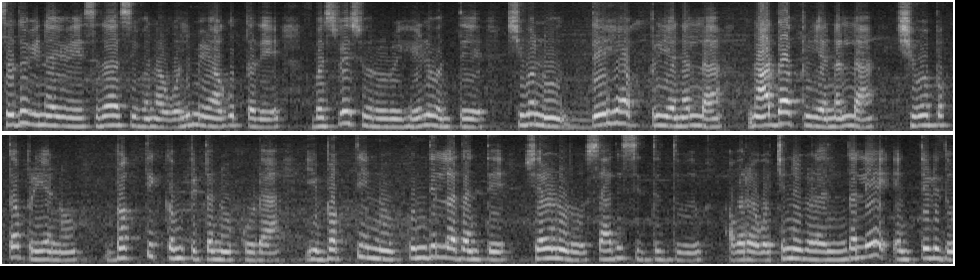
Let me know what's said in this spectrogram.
ಸದುವಿನಯವೇ ಸದಾಶಿವನ ಒಲಿಮೆಯಾಗುತ್ತದೆ. ಬಸವೇಶ್ವರರು ಹೇಳುವಂತೆ ಶಿವನು ದೇಹ ಪ್ರಿಯನಲ್ಲ ನಾದ ಪ್ರಿಯನಲ್ಲ ಶಿವಭಕ್ತ ಪ್ರಿಯನು, ಭಕ್ತಿ ಕಂಪಿತನು ಕೂಡ. ಈ ಭಕ್ತಿಯನ್ನು ಕುಂದಿಲ್ಲದಂತೆ ಶರಣರು ಸಾಧಿಸಿದ್ದುದು ಅವರ ವಚನಗಳಿಂದಲೇ ತಿಳಿದು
